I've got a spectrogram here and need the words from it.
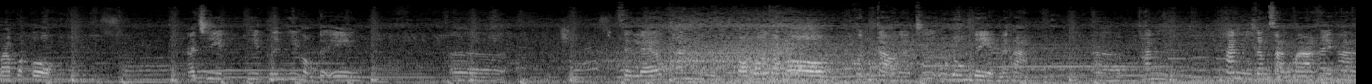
มาประกอบอาชีพที่พื้นที่ของตัวเองเออเสร็จแล้วท่านผบตบคนเก่านะชื่ออุดมเดชนะคะท่านท่านมีคำสั่งมาให้ทาง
